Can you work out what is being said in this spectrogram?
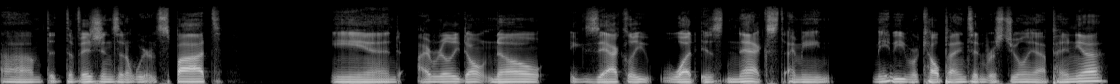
Um, the division's in a weird spot. And I really don't know exactly what is next. I mean, maybe Raquel Pennington versus Julianna Peña.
